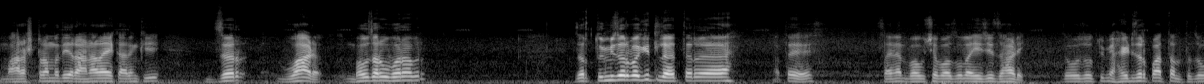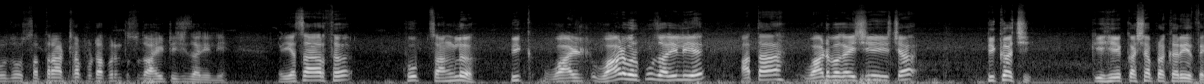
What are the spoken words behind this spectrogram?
महाराष्ट्रामध्ये राहणार आहे. कारण की जर वाढ भाऊ जरा उभं बरं. जर तुम्ही जर बघितलं तर आता हे साईनाथ भाऊच्या बाजूला हे जे झाड आहे जवळजवळ तुम्ही हाईट जर पाहताल तर जवळजवळ सतरा अठरा फुटापर्यंत सुद्धा हाईट याची झालेली आहे. याचा अर्थ खूप चांगलं पीक वाढ वाढ भरपूर झालेली आहे. आता वाढ बघायची आहे याच्या पिकाची. की हे कशा प्रकारे येते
